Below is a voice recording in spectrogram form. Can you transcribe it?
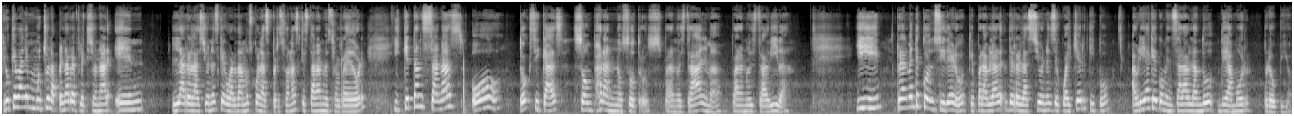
creo que vale mucho la pena reflexionar en las relaciones que guardamos con las personas que están a nuestro alrededor y qué tan sanas o tóxicas son para nosotros, para nuestra alma, para nuestra vida. Y realmente considero que para hablar de relaciones de cualquier tipo, habría que comenzar hablando de amor propio.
